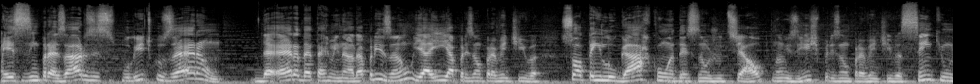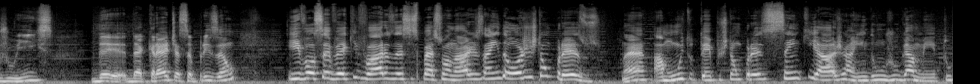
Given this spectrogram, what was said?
esses empresários, esses políticos eram era determinada a prisão, e aí a prisão preventiva só tem lugar com a decisão judicial, não existe prisão preventiva sem que um juiz de, decrete essa prisão. E você vê que vários desses personagens ainda hoje estão presos, né? Há muito tempo estão presos sem que haja ainda um julgamento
